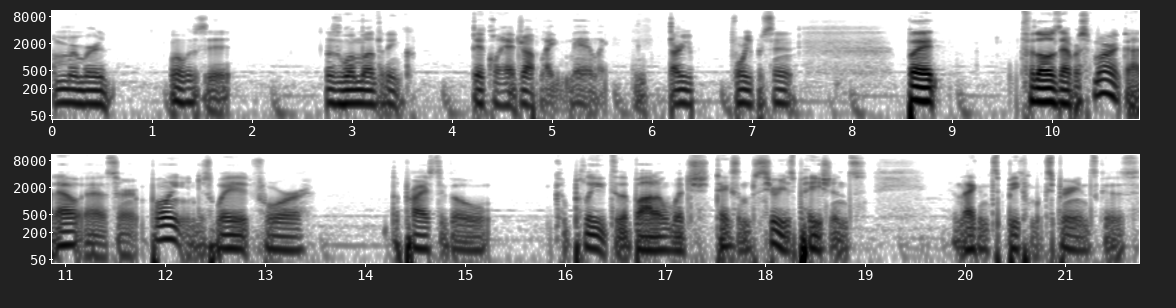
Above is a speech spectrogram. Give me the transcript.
I remember what was it? It was one month I think Bitcoin had dropped like man like 30 40 percent. But for those that were smart, got out at a certain point and just waited for the price to go complete to the bottom, which takes some serious patience. And I can speak from experience because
